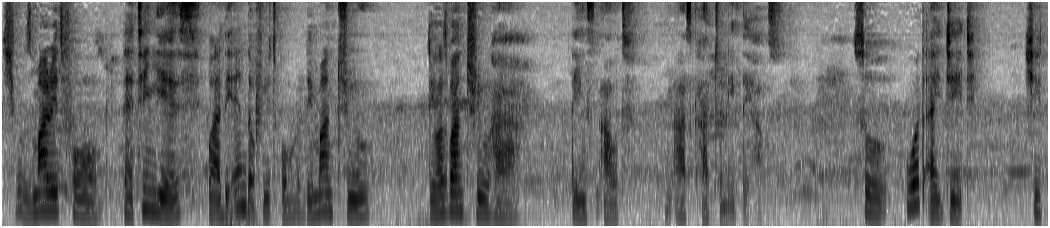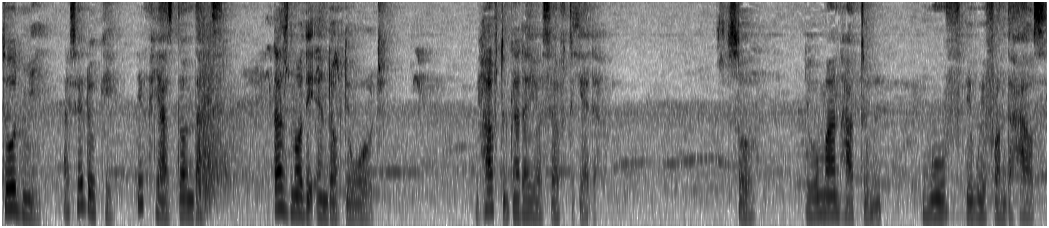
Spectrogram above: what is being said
She was married for 13 years, but at the end of it all, the man threw, the husband threw her things out and asked her to leave the house. So what I did, she told me, I said, okay, if he has done that, that's not the end of the world. You have to gather yourself together. So the woman had to move away from the house.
